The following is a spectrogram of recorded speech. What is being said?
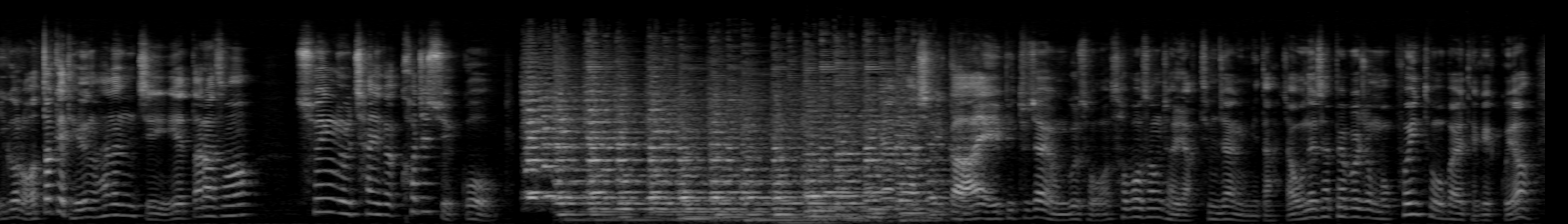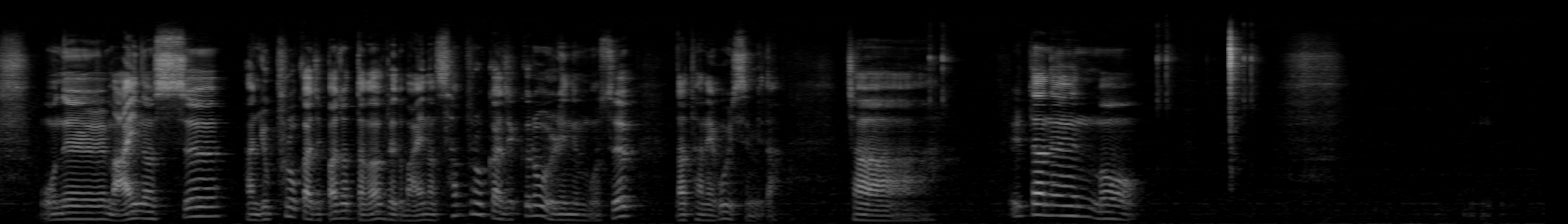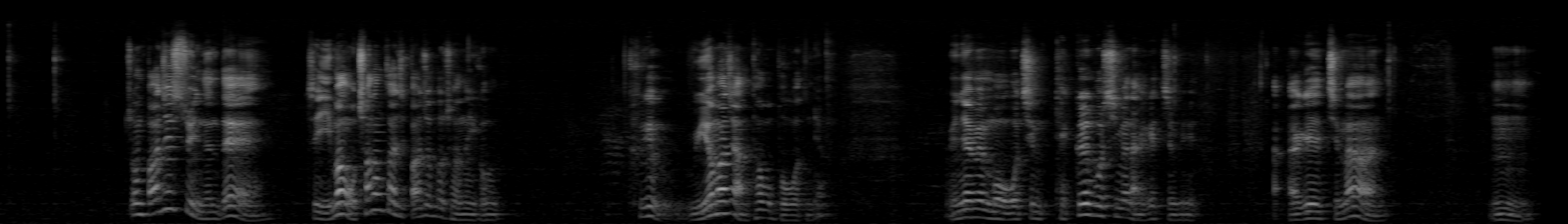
이걸 어떻게 대응하는지에 따라서 수익률 차이가 커질 수 있고 안녕하십니까 AP투자연구소 서보성 전략팀장입니다. 자 오늘 살펴볼 종목 포인트 모바일 되겠고요. 오늘 마이너스 한 6%까지 빠졌다가 그래도 마이너스 4%까지 끌어올리는 모습 나타내고 있습니다. 자 일단은 뭐 좀 빠질 수 있는데 제 25,000원까지 빠져도 저는 이거 크게 위험하지 않다고 보거든요. 왜냐면 뭐 지금 댓글 보시면 알겠지만 아- 알겠지만 음.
